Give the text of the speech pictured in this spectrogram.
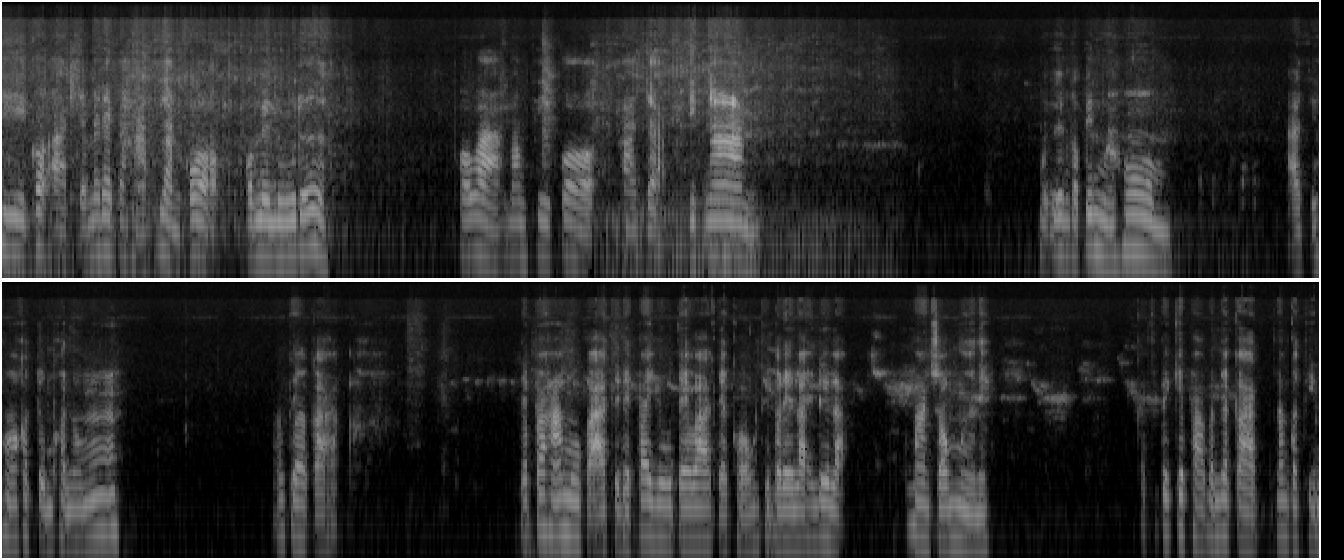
ทีก็อาจจะไม่ได้ไปหาเพื่อนก็ก็ไม่รู้เด้อ เพราะว่าบางทีก็อาจจะติดงาน มืออื่นก็เป็นมือโฮม อาจจะห่อขาวต้มขนม บางเทื่อก็จะไปหาหมูก็อาจจะได้ไปอยู่แต่ว่าแต่ของที่บริไลเลยล่ะประมาณสองมือนี่ก็จะไปเก็บภาพบรรยากาศน้ำกระถิน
